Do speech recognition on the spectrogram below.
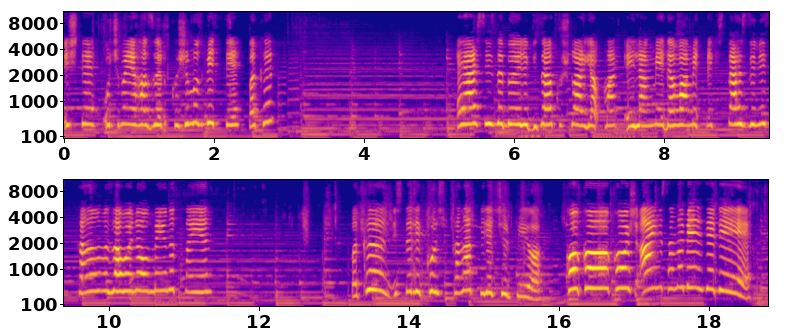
İşte uçmaya hazır. Kuşumuz bitti. Bakın. Eğer siz de böyle güzel kuşlar yapmak, eğlenmeye devam etmek isterseniz kanalımıza abone olmayı unutmayın. Bakın üstelik kuş kanat bile çırpıyor. Koko koş aynı sana benzedi.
